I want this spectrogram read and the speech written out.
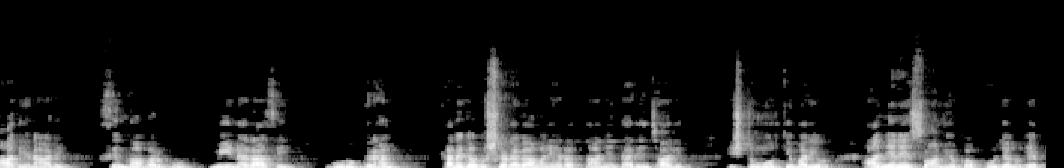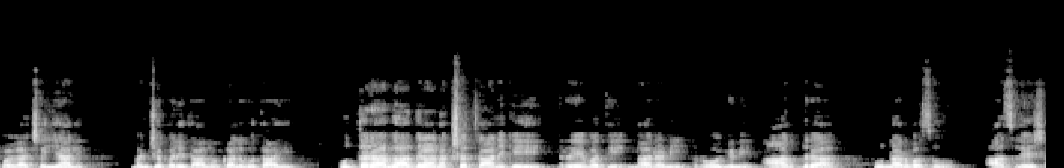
ఆదినాడి సింహవర్గు మీనరాశి గురుగ్రహం కనకపుష్యరగం అనే రత్నాన్ని ధరించాలి. విష్ణుమూర్తి మరియు ఆంజనేయ స్వామి యొక్క పూజలు ఎక్కువగా చెయ్యాలి. మంచి ఫలితాలు కలుగుతాయి. ఉత్తరాభాద్ర నక్షత్రానికి రేవతి భరణి రోహిణి ఆర్ద్ర పునర్వసు ఆశ్లేష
